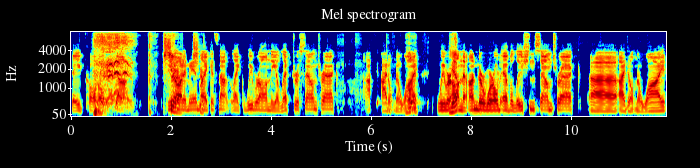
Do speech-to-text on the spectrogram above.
they called all the shots Sure, you know what I mean? Sure. Like it's not like we were on the Elektra soundtrack. I, I don't know why. we were yep. on the Underworld Evolution soundtrack. Uh, I don't know why.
